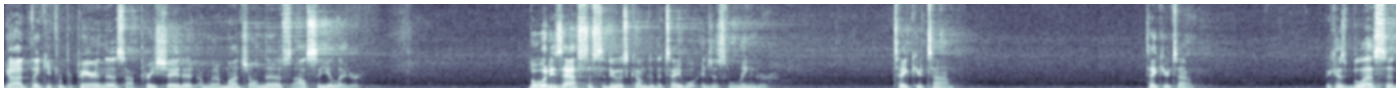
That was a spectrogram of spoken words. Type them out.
God, thank you for preparing this. I appreciate it. I'm going to munch on this. I'll see you later. But what he's asked us to do is come to the table and just linger. Take your time. Take your time. Because blessed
